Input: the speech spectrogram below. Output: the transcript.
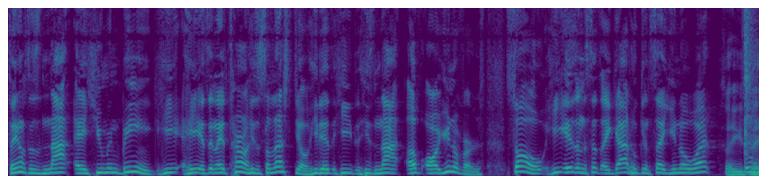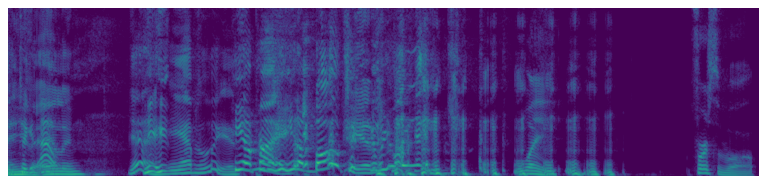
Thanos is not a human being. He he is an eternal. He's a celestial. He did he he's not of our universe. So he is in a sense a God who can say, you know what? So you Ooh, saying he's it an out. Alien? Yeah, He- he, he- absolutely is. He had a, he had a ball chin. What do you mean? Wait. First of all,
